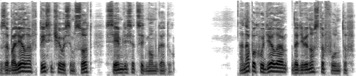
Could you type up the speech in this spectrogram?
заболела в 1877 году. Она похудела до 90 фунтов,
